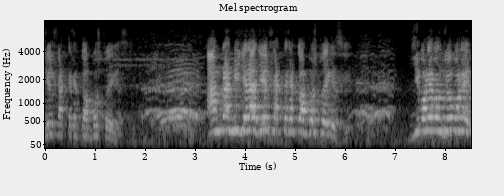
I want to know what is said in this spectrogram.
জেল খাটতে খাটতে অভ্যস্ত হয়ে গেছে। আমরা নিজেরা জেল খাটতে খাটতে অভ্যস্ত হয়ে গেছি। জীবন এবং যৌবনের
